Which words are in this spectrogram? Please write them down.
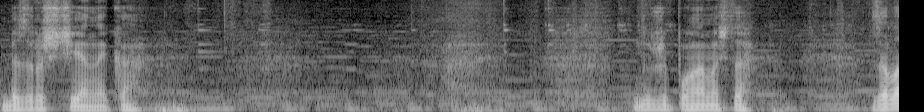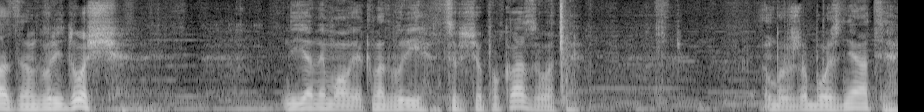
без розчинника. Дуже погано що залазити на дворі дощ. Я не мав як на дворі це все показувати. Ж або зняти.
